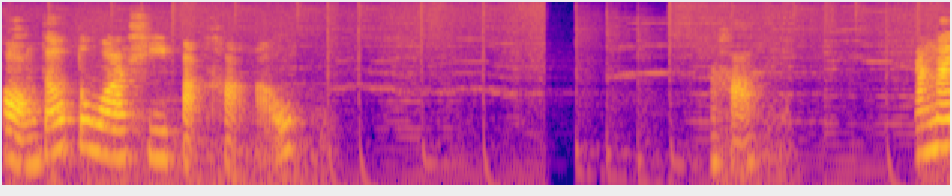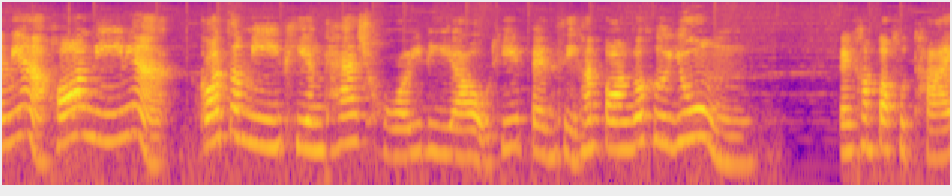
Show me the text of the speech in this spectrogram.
ของเจ้าตัวชีปักขาวนะคะดังนั้นเนี่ยข้อนี้เนี่ยก็จะมีเพียงแค่ช้อยเดียวที่เป็นสี่ขั้นตอนก็คือยุ่ง เป็นคำตอบสุดท้าย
